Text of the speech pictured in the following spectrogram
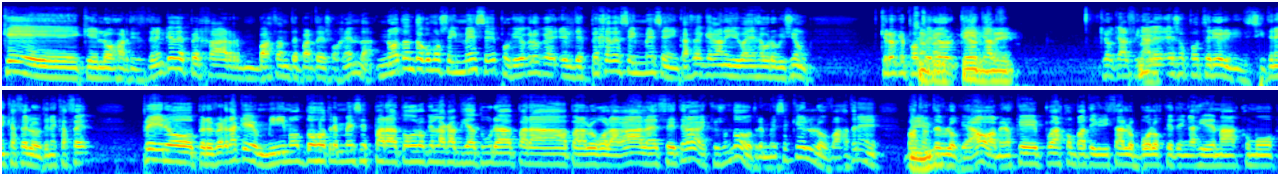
que, que los artistas tienen que despejar bastante parte de su agenda. No tanto como seis meses, porque yo creo que el despeje de seis meses, en caso de que gane y vayas a Eurovisión, creo que es posterior, creo que al, creo que al final Vale. eso es posterior y si tienes que hacerlo, lo tienes que hacer. Pero, pero es verdad que mínimo dos o tres meses para todo lo que es la candidatura, para, para luego la gala, etcétera, es que son dos o tres meses que los vas a tener bastante bloqueados, a menos que puedas compatibilizar los bolos que tengas y demás, como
